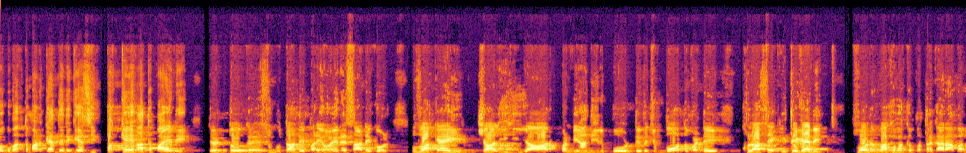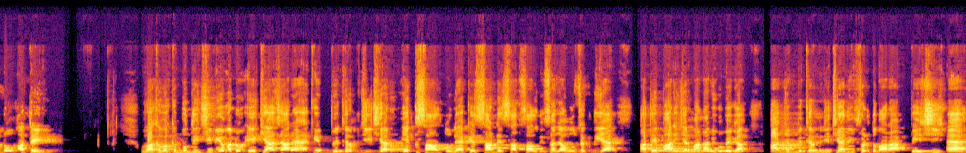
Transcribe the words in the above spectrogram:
ਭਗਵੰਤ ਮਾਨ ਕਹਿੰਦੇ ਨੇ ਕਿ ਅਸੀਂ ਪੱਕੇ ਹੱਥ ਪਾਏ ਨੇ ਤੇ ਟੋਕਰੇ ਸਬੂਤਾਂ ਦੇ ਭਰੇ ਹੋਏ ਨੇ ਸਾਡੇ ਕੋਲ। ਵਾਕਿਆ ਹੀ 40000 ਪੰਡਿਆਂ ਦੀ ਰਿਪੋਰਟ ਦੇ ਵਿੱਚ ਬਹੁਤ ਵੱਡੇ ਖੁਲਾਸੇ ਕੀਤੇ ਗਏ ਨੇ। ਹੁਣ ਵੱਖ-ਵੱਖ ਪੱਤਰਕਾਰਾਂ ਵੱਲੋਂ ਅਤੇ ਵੱਖ-ਵੱਖ ਬੁੱਧੀਜੀਵੀਆਂ ਵੱਲੋਂ ਇਹ ਕਿਹਾ ਜਾ ਰਿਹਾ ਹੈ ਕਿ ਵਿਕਰਮ ਜੀਠੀਆ ਨੂੰ 1 ਸਾਲ ਤੋਂ ਲੈ ਕੇ 7.5 ਸਾਲ ਦੀ ਸਜ਼ਾ ਹੋ ਸਕਦੀ ਹੈ ਅਤੇ ਭਾਰੀ ਜੁਰਮਾਨਾ ਵੀ ਹੋਵੇਗਾ। ਅੱਜ ਵਿਕਰਮ ਜੀਠੀਆ ਦੀ ਫਿਰ ਦੁਬਾਰਾ ਪੇਸ਼ੀ ਹੈ।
